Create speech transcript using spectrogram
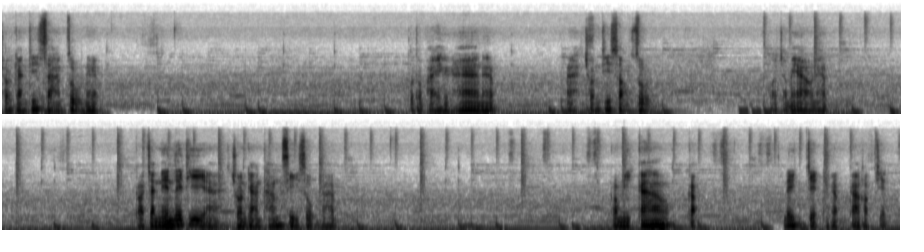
ชนกันที่สามสูตรนะครับ ตัวต่อไปคือห้านะครับอะชนที่สองสูตรก็จะไม่เอานะครับ ก็จะเน้นเลขที่อะชนกันทั้ง4สูตรนะครับ ก็มี 9 กับเลข7นะครับ 9 กับ7อะ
